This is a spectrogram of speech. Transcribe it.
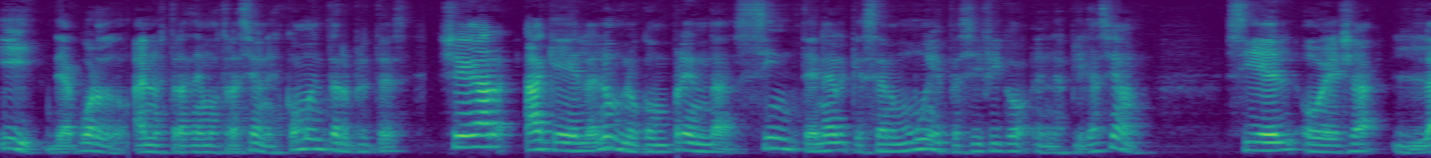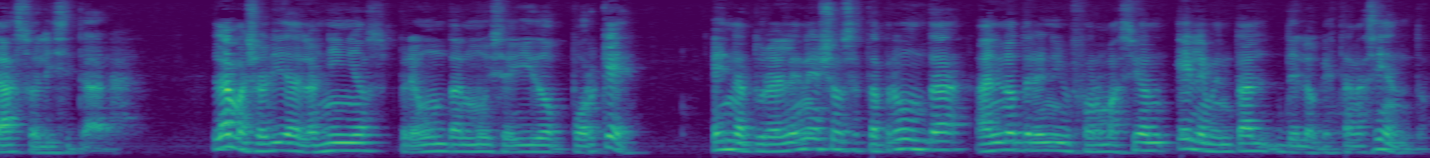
y, de acuerdo a nuestras demostraciones como intérpretes, llegar a que el alumno comprenda sin tener que ser muy específico en la explicación, si él o ella la solicitara. La mayoría de los niños preguntan muy seguido ¿por qué? Es natural en ellos esta pregunta al no tener información elemental de lo que están haciendo,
